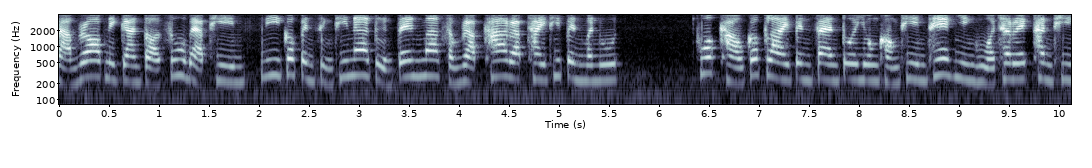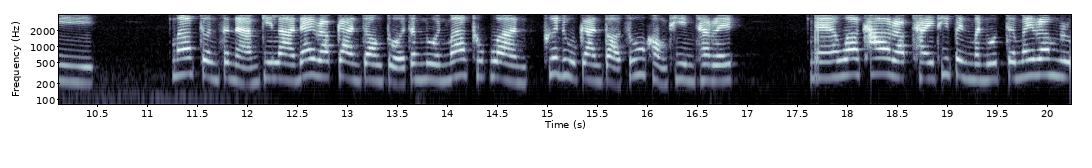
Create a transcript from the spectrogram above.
สามรอบในการต่อสู้แบบทีม นี่ก็เป็นสิ่งที่น่าตื่นเต้นมากสำหรับข้ารับใช้ที่เป็นมนุษย์ พวกเขาก็กลายเป็นแฟนตัวยงของทีมเทพยิงหัวชเร็กทันที มากจนสนามกีฬาได้รับการจองตั๋วจำนวนมากทุกวัน เพื่อดูการต่อสู้ของทีมชะเร็กแม้ว่าข้ารับใช้ที่เป็นมนุษย์จะไม่ร่ำร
